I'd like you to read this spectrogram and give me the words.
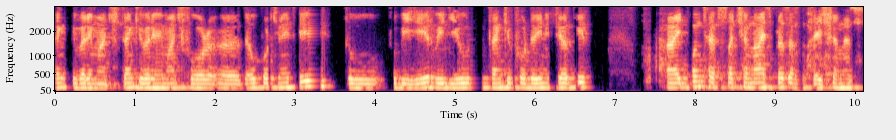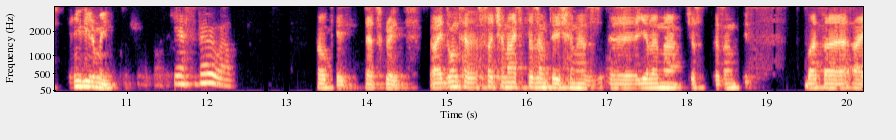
Thank you very much. Thank you very much for uh, the opportunity to, to be here with you. Thank you for the initiative. I don't have such a nice presentation as, can you hear me? Yes, very well. Okay, that's great. I don't have such a nice presentation as uh, Jelena just presented, but uh, I,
